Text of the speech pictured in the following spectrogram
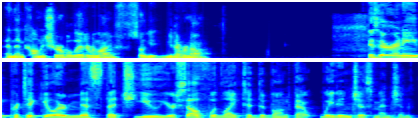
and then become insurable later in life. So you, you never know. Is there any particular myths that you yourself would like to debunk that we didn't just mention?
